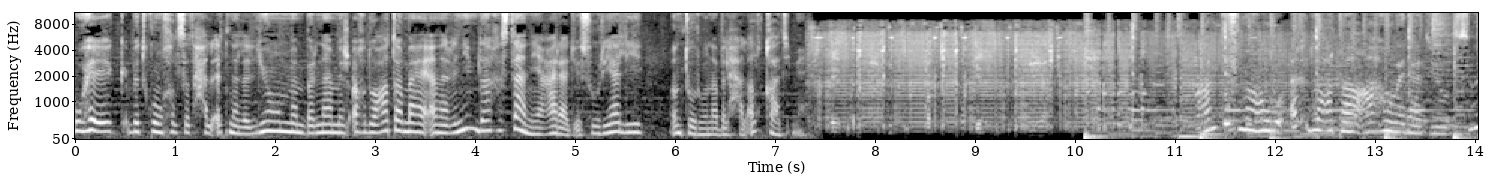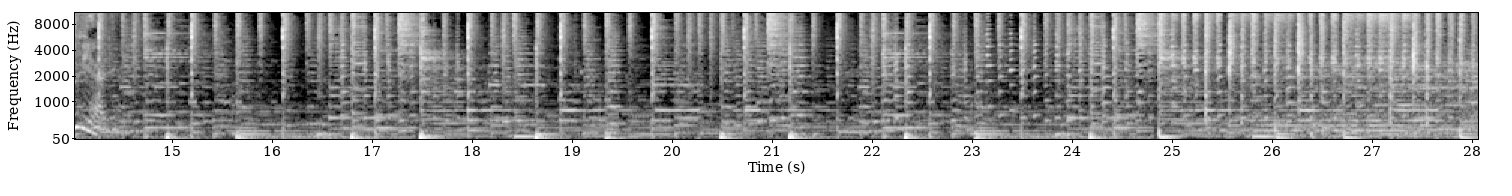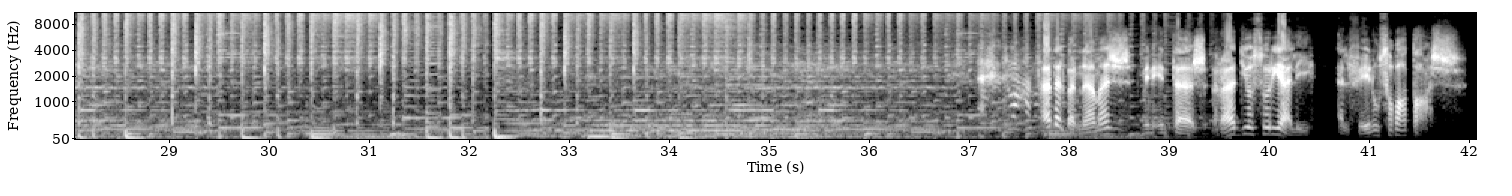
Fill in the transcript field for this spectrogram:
وهيك بتكون خلصت حلقتنا لليوم من برنامج أخذ وعطا. معي أنا رنيم داغستاني على راديو سوريالي انطرونا بالحلقة القادمة. عم تسمعوا أخذ وعطا هو راديو سوريالي هذا البرنامج من إنتاج راديو سوريالي 2017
